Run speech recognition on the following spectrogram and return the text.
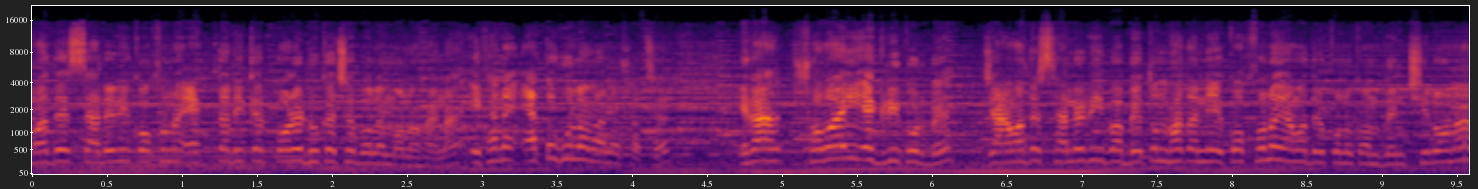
আমাদের স্যালারি কখনো এক তারিখের পরে ঢুকেছে বলে মনে হয় না। এখানে এতগুলো মানুষ আছে এরা সবাই এগ্রি করবে যে আমাদের স্যালারি বা বেতন ভাতা নিয়ে কখনোই আমাদের কোনো কমপ্লেন ছিল না।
